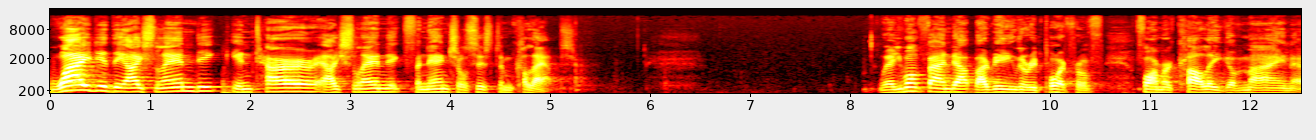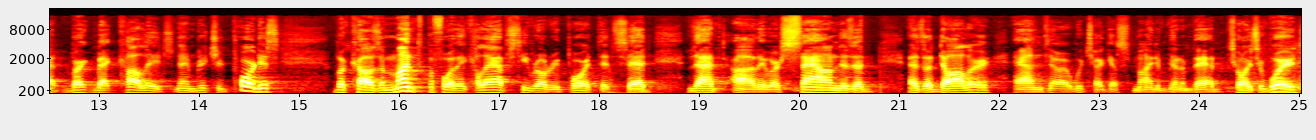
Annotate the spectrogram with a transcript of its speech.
Why did the Icelandic, entire Icelandic financial system collapse? Well, you won't find out by reading the report from a former colleague of mine at Birkbeck College named Richard Portes, because a month before they collapsed, he wrote a report that said that uh, they were sound as a, as a dollar, and uh, which I guess might have been a bad choice of words,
